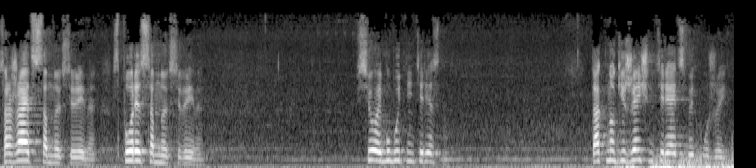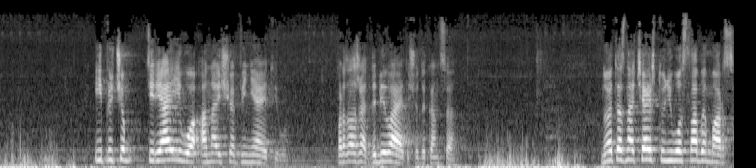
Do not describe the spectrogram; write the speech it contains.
Сражается со мной все время. Спорит со мной все время. Все, ему будет неинтересно. Так многие женщины теряют своих мужей. И причем, теряя его, она еще обвиняет его. Продолжает, добивает еще до конца. Но это означает, что у него слабый Марс,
